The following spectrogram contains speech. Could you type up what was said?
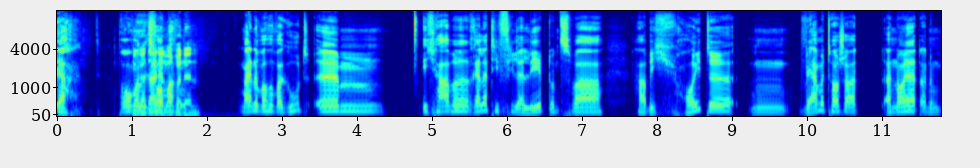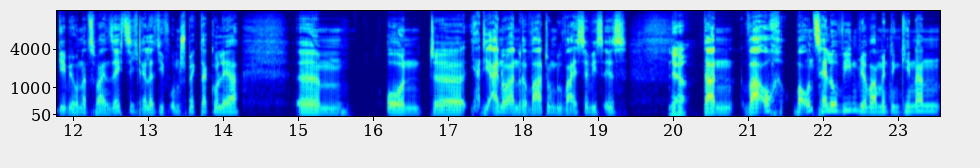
Ja, brauchen Wie wir war uns deine vormachen. Woche denn? Meine Woche war gut. Ähm, ich habe relativ viel erlebt und zwar habe ich heute einen Wärmetauscher erneuert an einem GB 162, relativ unspektakulär. Ähm, und äh, ja, die eine oder andere Wartung, du weißt ja, wie es ist. Ja. Dann war auch bei uns Halloween, wir waren mit den Kindern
